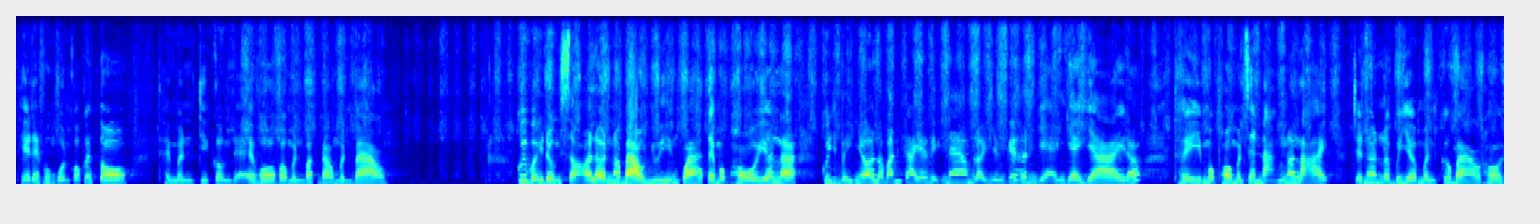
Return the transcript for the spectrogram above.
Thì ở đây Phương Quỳnh có cái tô, thì mình chỉ cần để vô và mình bắt đầu mình bào quý vị đừng sợ là nó bào nhuyễn quá. Tại một hồi á là quý vị nhớ là bánh cay ở Việt Nam là những cái hình dạng dài dài đó. Thì một hồi mình sẽ nặng nó lại. Cho nên là bây giờ mình cứ bào thôi.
